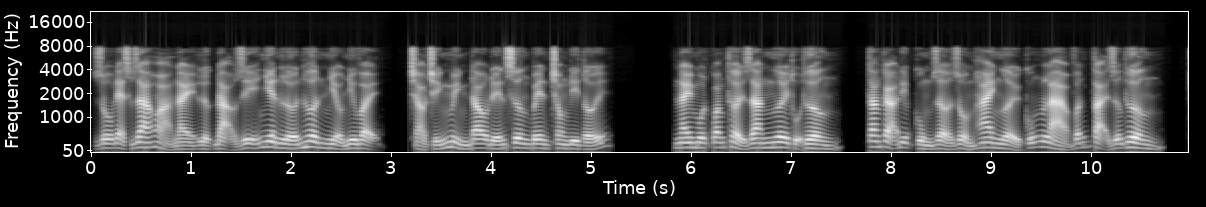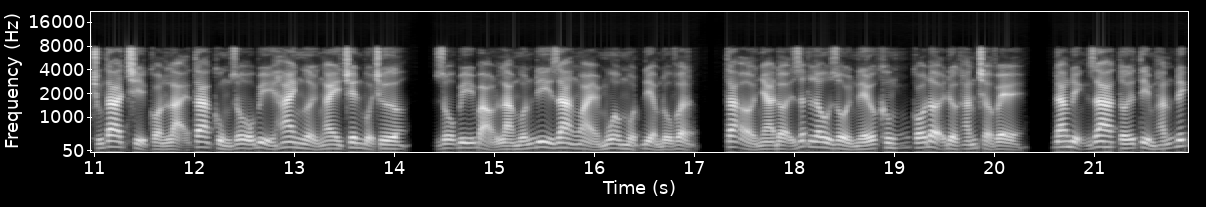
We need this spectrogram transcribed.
rô đẹp ra hỏa này lực đạo dĩ nhiên lớn hơn nhiều như vậy, chào chính mình đau đến xương bên trong đi tới. Này một quãng thời gian ngươi thụ thương, tăng cả điệp cùng dở dồn hai người cũng là vẫn tại dưỡng thương, chúng ta chỉ còn lại ta cùng dỗ bị hai người ngay trên buổi trưa, dỗ bị bảo là muốn đi ra ngoài mua một điểm đồ vật, ta ở nhà đợi rất lâu rồi nếu không có đợi được hắn trở về, đang định ra tới tìm hắn đích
